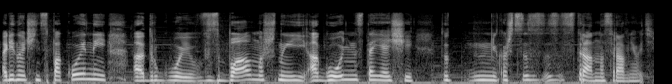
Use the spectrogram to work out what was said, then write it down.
Один очень спокойный, а другой взбалмошный, огонь настоящий. Тут, мне кажется, странно сравнивать.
